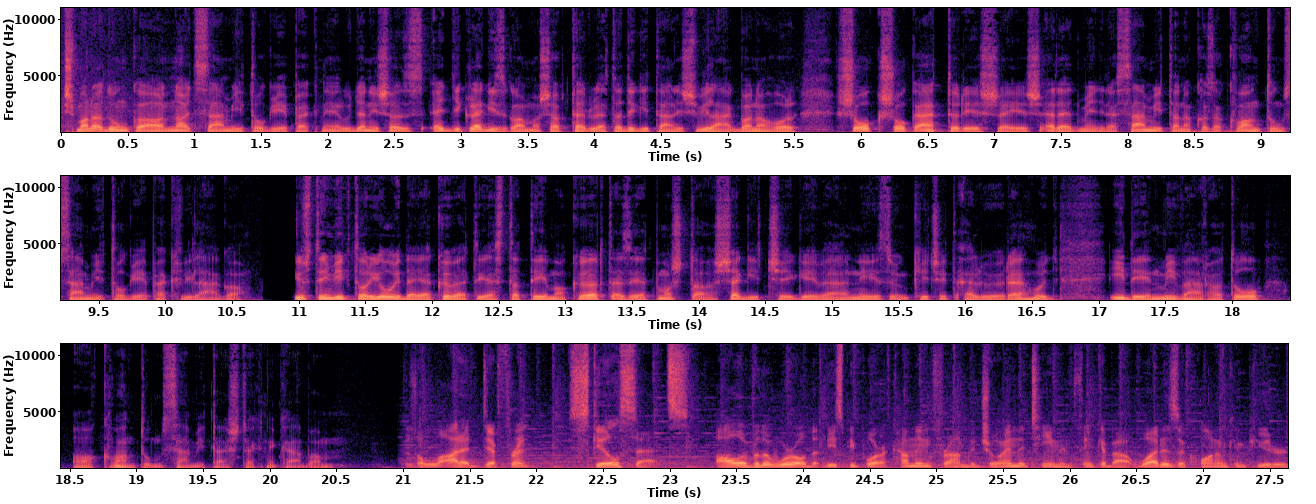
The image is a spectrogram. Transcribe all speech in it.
És maradunk a nagy számítógépeknél, ugyanis az egyik legizgalmasabb terület a digitális világban, ahol sok-sok áttörésre és eredményre számítanak, az a kvantum számítógépek világa. Justin Viktor jó ideje követi ezt a témakört, ezért most a segítségével nézünk kicsit előre, hogy idén mi várható a kvantum számítás technikában. There's a lot of different skill sets all over the world that these people are coming from to join the team and think about what is a quantum computer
